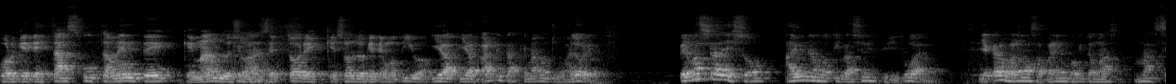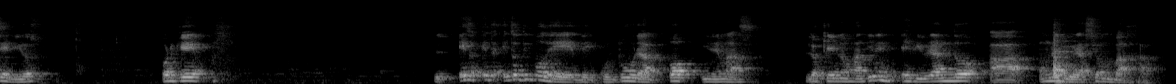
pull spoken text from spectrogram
porque te estás justamente quemando esos receptores que son lo que te motiva. Y, y, aparte estás quemando tus valores. Pero más allá de eso, hay una motivación espiritual. Y acá nos vamos a poner un poquito más, más serios, porque este, tipos de, cultura pop y demás lo que nos mantiene es vibrando a una vibración baja.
